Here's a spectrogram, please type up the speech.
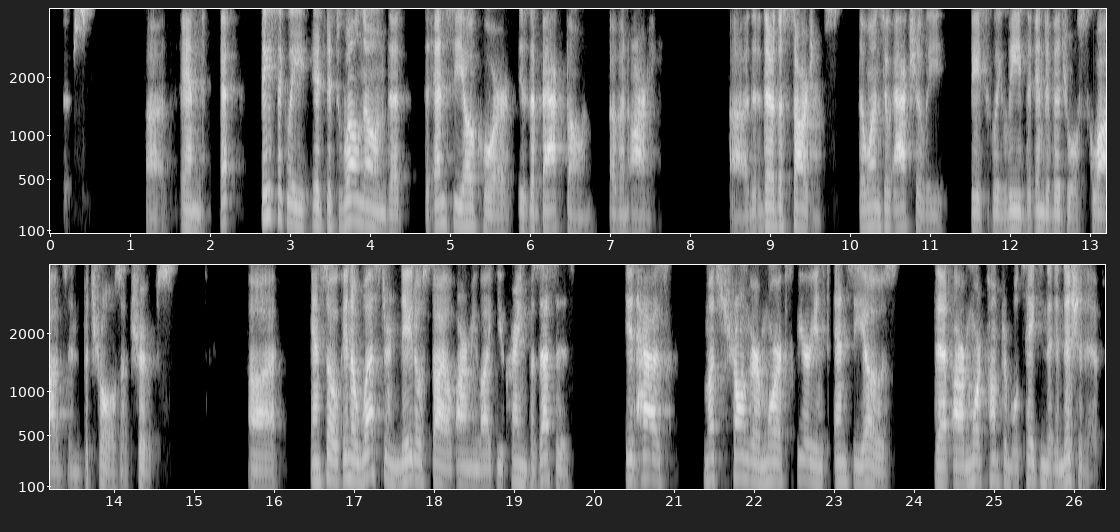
Uh, and eh, basically, it, it's well known that the NCO Corps is the backbone of an army. Uh, they're the sergeants, the ones who actually basically lead the individual squads and patrols of troops. Uh, and so, in a Western NATO style army like Ukraine possesses, it has much stronger, more experienced NCOs that are more comfortable taking the initiative.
